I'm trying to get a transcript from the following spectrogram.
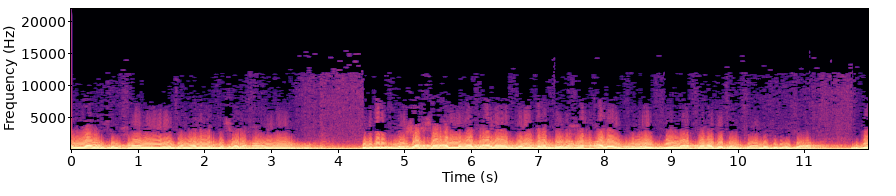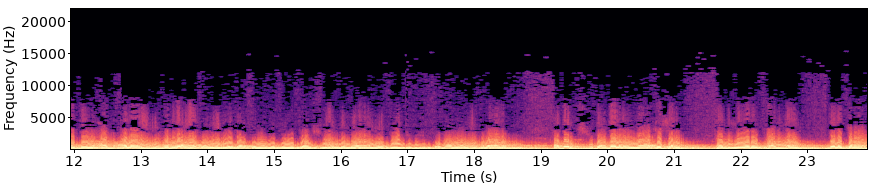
الله سبحانه وتعالى بسر آيان مگر این شخص الله تعالى جو ہما منعم علیہ دینا فاضل کنسان بروجہ جو منعم عليه امراه كان هي باتنا متوجه جماعة وفيك به جماعة همراه به. اگر چیز عملا ناقصا کمزور کم بل تام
